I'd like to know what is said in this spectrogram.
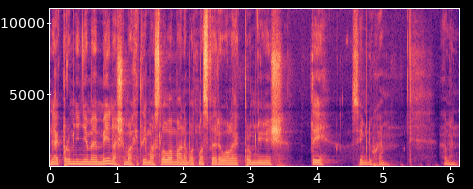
Ne jak proměňujeme my našima chytrýma slovama nebo atmosférou, ale jak proměňuješ ty svým duchem. Amen.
